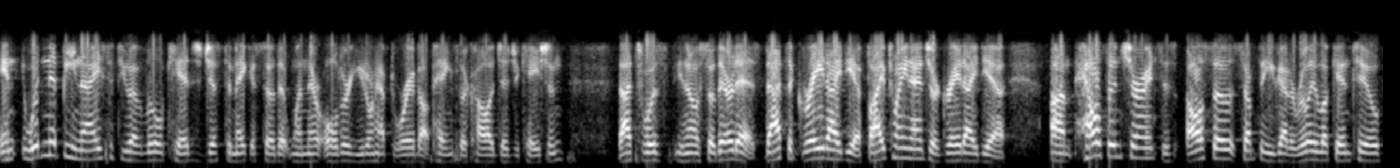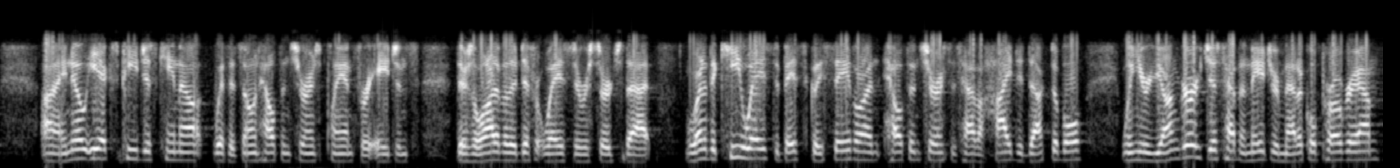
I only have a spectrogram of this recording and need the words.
And wouldn't it be nice if you have little kids just to make it so that when they're older, you don't have to worry about paying for their college education? That's was you know. So there it is. That's a great idea. 529s are a great idea. Um, health insurance is also something you got to really look into. I know EXP just came out with its own health insurance plan for agents. There's a lot of other different ways to research that. One of the key ways to basically save on health insurance is have a high deductible. When you're younger, just have a major medical program.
